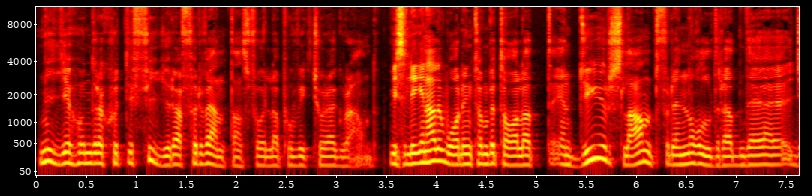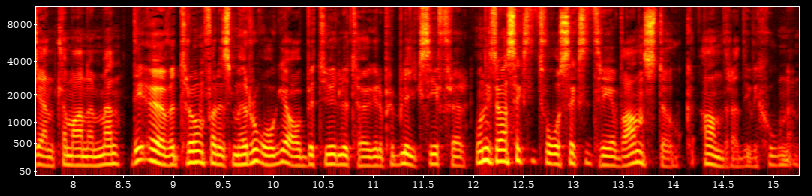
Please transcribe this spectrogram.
974 förväntansfulla på Victoria Ground. Visserligen hade Waddington betalat en dyr slant för den åldrande gentlemannen men det övertrumfades med råge av betydligt högre publiksiffror och 1962-63 vann Stoke andra divisionen.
